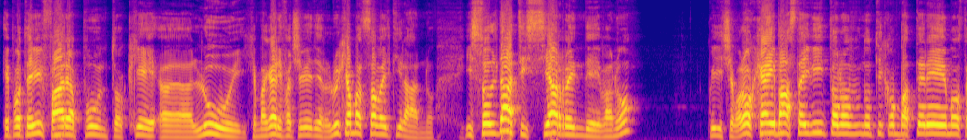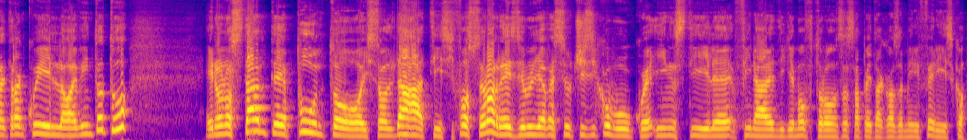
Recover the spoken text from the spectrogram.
e potevi fare appunto che eh, lui che magari facevi vedere lui che ammazzava il tiranno i soldati si arrendevano qui dicevano ok basta hai vinto non, non ti combatteremo stai tranquillo hai vinto tu e nonostante appunto i soldati si fossero arresi, lui li avesse uccisi comunque in stile finale di Game of Thrones, sapete a cosa mi riferisco,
